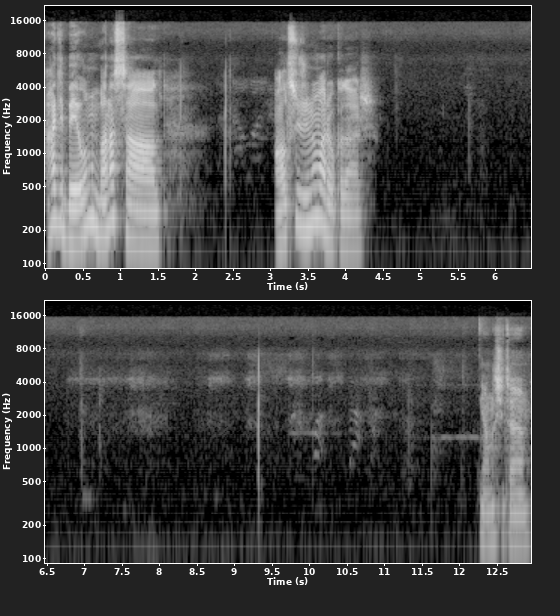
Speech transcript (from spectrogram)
Hadi be oğlum bana sal. Altı ürünü var o kadar. Yanlış item.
